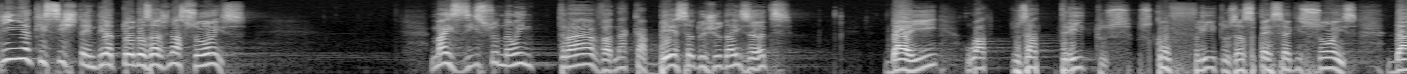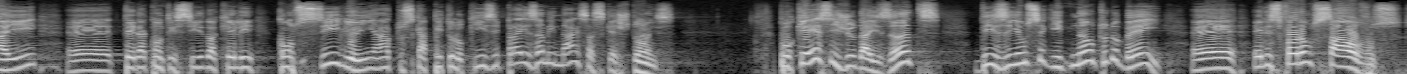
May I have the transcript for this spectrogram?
tinha que se estender a todas as nações. Mas isso não entrava na cabeça dos judaizantes. Daí o os atritos, os conflitos, as perseguições. Daí é, ter acontecido aquele concílio em Atos capítulo 15 para examinar essas questões. Porque esses judaizantes diziam o seguinte: não, tudo bem, é, eles foram salvos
